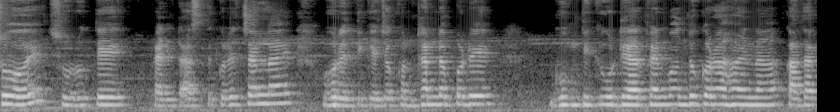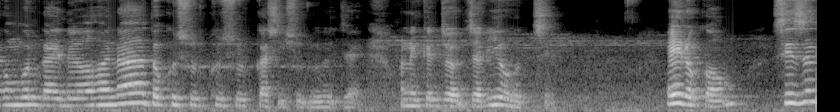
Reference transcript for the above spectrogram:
শোয়, শুরুতে ফ্যানটা আস্তে করে চালায়, ভোরের দিকে যখন ঠান্ডা পড়ে, ঘুম থেকে উঠে আর ফ্যান বন্ধ করা হয় না, কাঁথা কম্বল গায়ে দেওয়া হয় না, তো খুশুর খুশুর কাশি শুরু হয়ে যায়। অনেকের জ্বর জারিও হচ্ছে। এই রকম সিজন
